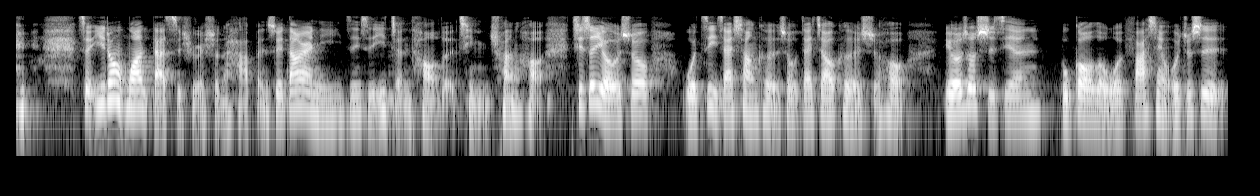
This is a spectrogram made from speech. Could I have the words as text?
so you don't want that situation to happen. 所以当然你已经是一整套的，请穿好。其实有的时候我自己在上课的时候，在教课的时候。 有的时候时间不够了，我发现我就是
